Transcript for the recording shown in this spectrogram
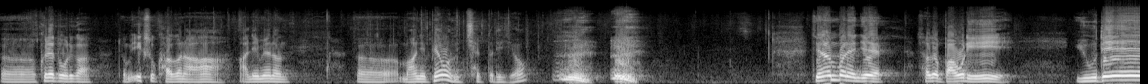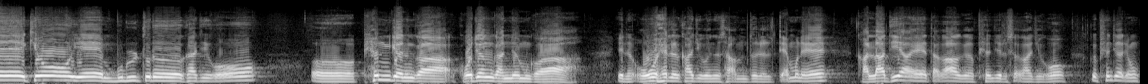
어, 그래도 우리가 좀 익숙하거나 아니면은 어, 많이 배운 책들이죠. 지난번에 이제 사도 바울이 유대교에 물들어 가지고 어, 편견과 고정관념과 이런 오해를 가지고 있는 사람들 때문에 갈라디아에다가 그 편지를 써가지고 그 편지가 좀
